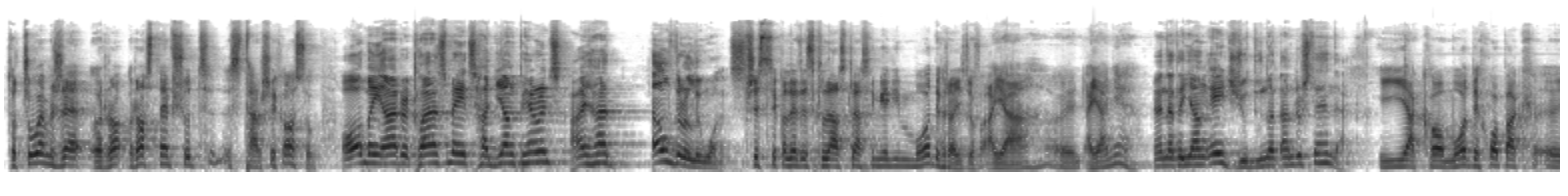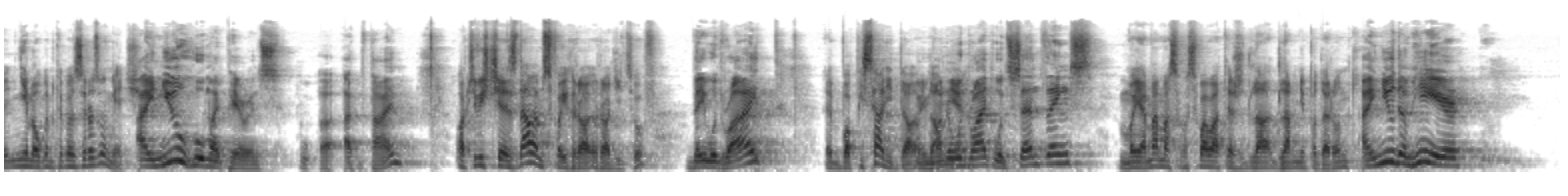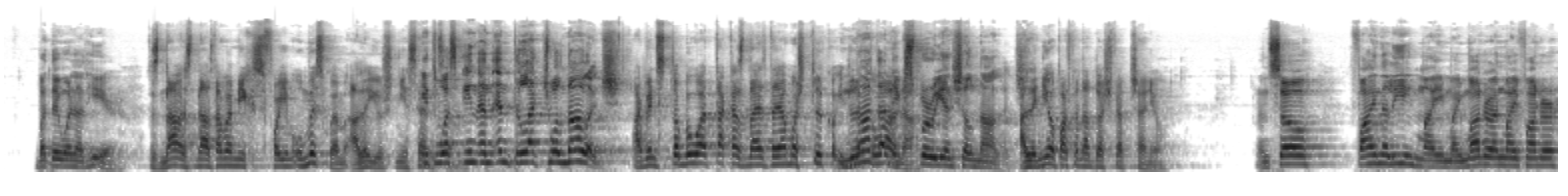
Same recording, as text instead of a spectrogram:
to czułem, że ro, rosnę wśród starszych osób. All my other classmates had young parents, I had elderly ones. Wszyscy koledzy z klas, klasy mieli młodych rodziców, a ja, e, a ja nie. And at a young age, you do not understand that. I jako młody chłopak e, nie mogłem tego zrozumieć. I knew who my parents uh, at the time. Oczywiście znałem swoich ro, rodziców, They would write, e, bo pisali do, my do mother would write, would send things. Moja mama słała też dla, dla mnie podarunki. I knew them here, but they were not here. Zna, zna, znałem ich swoim umysłem, ale już nie It sercem. was in an intellectual knowledge, A więc to była taka zna, znajomość tylko not an intelektualna, experiential knowledge. ale nie oparta na doświadczeniu. And so finally, my, my mother and my father,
